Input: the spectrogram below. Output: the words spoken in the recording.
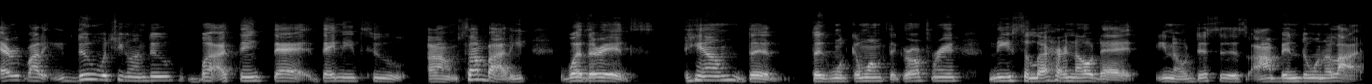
everybody do what you're gonna do, but I think that they need to um somebody, whether it's him, the the one with the girlfriend, needs to let her know that you know this is I've been doing a lot,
